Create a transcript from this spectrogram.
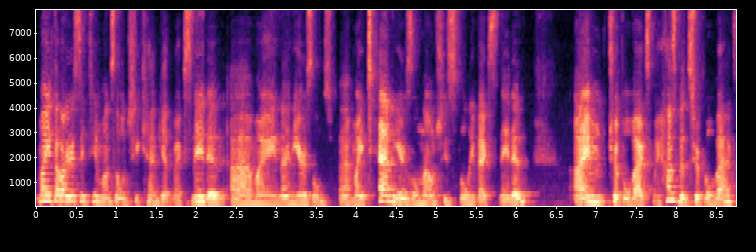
my daughter is 18 months old. She can't get vaccinated. Uh, my nine years old, uh, my 10 years old now, she's fully vaccinated. I'm triple vax. My husband's triple vax.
